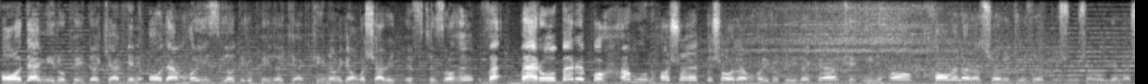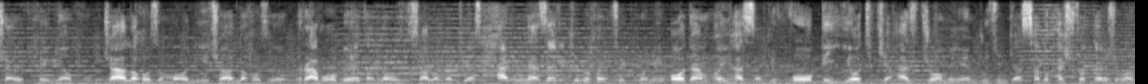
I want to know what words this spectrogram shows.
آدمی رو پیدا کرد یعنی آدمهای زیادی رو پیدا کرد که اینا میگن آقا شرایط افتضاحه و برابر با همونها شاید بشه آدمهایی رو پیدا کرد که اینها کاملا از شرایط رضایت داشته باشن. و بگن شرایط خیلی هم خوبه چه لحاظ مالی چه لحاظ روابط لحاظ سلامتی از هر نظری که بخوایم فکر کنیم آدمهایی هستن که واقعیاتی که از جامعه امروز میگن 180 درجه با هم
